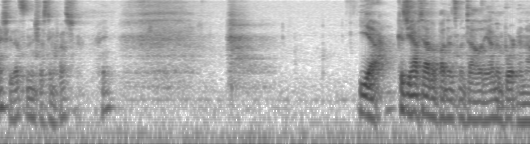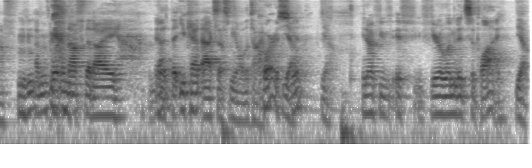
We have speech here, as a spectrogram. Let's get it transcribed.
Actually, that's an interesting question, right? Yeah, because you have to have abundance mentality. I'm important enough. I'm important enough that I that, Mm-hmm. Yeah. that you can't access me all the time. Of course, Yeah. yeah. Yeah. You know, if you if if you're a limited supply, Yeah.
